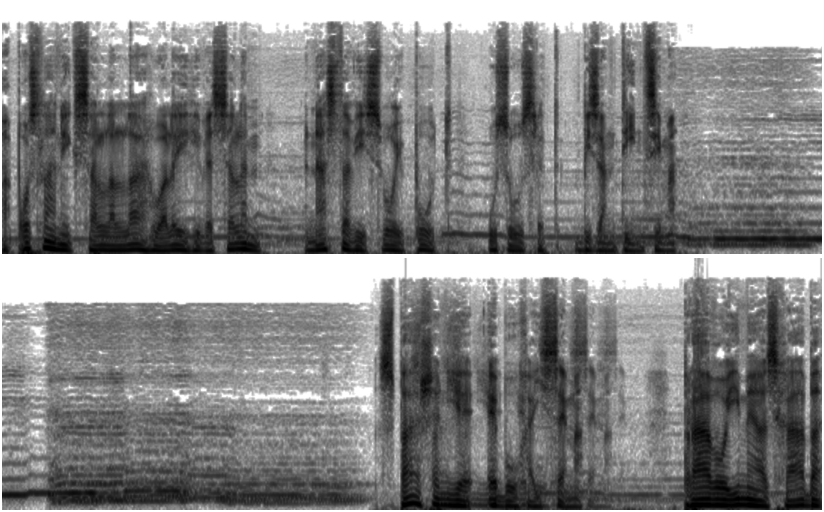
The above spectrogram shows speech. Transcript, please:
a poslanik sallallahu alejhi ve sellem nastavi svoj put u susret Bizantincima. Spašen je Ebu Hajsema. Pravo ime ashaba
